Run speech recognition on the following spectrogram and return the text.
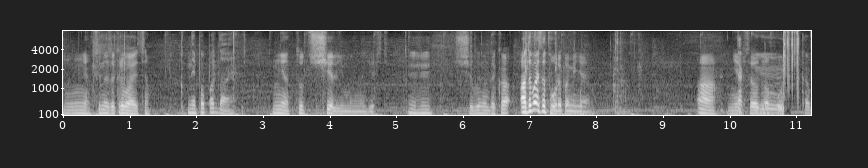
Ні, це не закривається. Не попадає. Ні, тут щель іменно є. Угу. Щілина така. А давай затвори поміняємо. А, ні, Так, все одно е, хуй.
